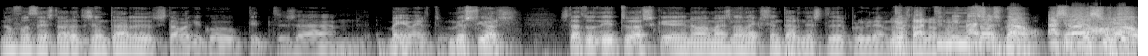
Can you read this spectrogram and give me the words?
Não fosse esta hora de jantar, estava aqui com o apetite já hum, bem aberto. Meus senhores, está tudo dito. Acho que não há mais nada a acrescentar neste programa. Não está, não está. Termino só- Achas mal? Achas eu acho mal.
